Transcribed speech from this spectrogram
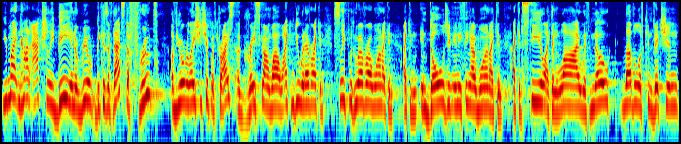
You might not actually be in a real, because if that's the fruit of your relationship with Christ, a grace gone wild, I can do whatever, I can sleep with whoever I want, I can, I can indulge in anything I want, I can, I can steal, I can lie with no level of conviction.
